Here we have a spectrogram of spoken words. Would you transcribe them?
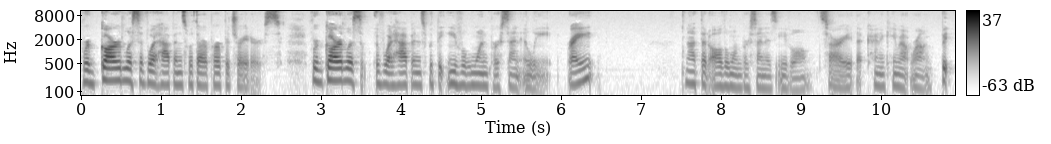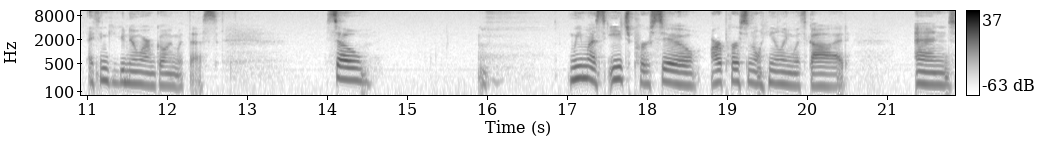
regardless of what happens with our perpetrators, regardless of what happens with the evil 1% elite, right? Not that all the 1% is evil. Sorry, that kind of came out wrong. But I think you know where I'm going with this. So, we must each pursue our personal healing with God. And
